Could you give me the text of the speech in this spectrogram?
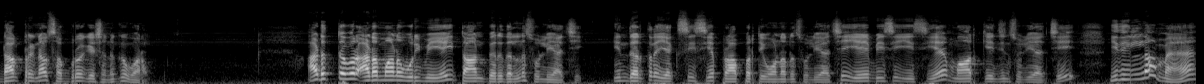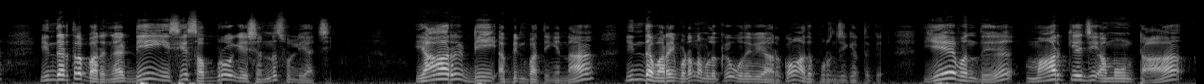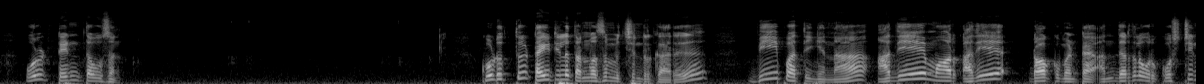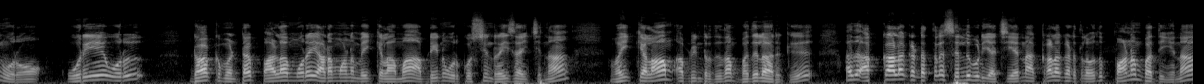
டாக்டரின் ஆஃப் சப்ரோகேஷனுக்கு வரோம். அடுத்தவர் அடமான உரிமையை தான் பெறுதல்னு சொல்லியாச்சு. இந்த இடத்துல எக்ஸிசிய ப்ராப்பர்ட்டி ஓனர்னு சொல்லியாச்சு. ஏபிசி மார்க்கேஜின்னு e, சொல்லியாச்சு. இது இல்லாமல் இந்த இடத்துல பாருங்கள் டி ஈசிய e, சப்ரோகேஷன்னு சொல்லியாச்சு. யார் டி அப்படின்னு பார்த்தீங்கன்னா இந்த வரைபடம் நம்மளுக்கு உதவியாக இருக்கும் அதை புரிஞ்சுக்கிறதுக்கு. ஏ வந்து மார்க்கேஜி அமௌண்ட்டாக ஒரு டென் தௌசண்ட் கொடுத்து டைட்டிலில் தன்வசம் வச்சுட்டுருக்காரு பி பார்த்தீங்கன்னா அதே மார்க் அதே டாக்குமெண்ட்டை அந்த இடத்துல ஒரு கொஸ்டின் வரும். ஒரே ஒரு டாக்குமெண்ட்டை பல முறை அடமானம் வைக்கலாமா அப்படின்னு ஒரு கொஸ்டின் ரைஸ் ஆயிடுச்சுன்னா வைக்கலாம் அப்படின்றது தான் பதிலாக இருக்குது அது அக்காலகட்டத்தில் செல்லுபடியாச்சு. ஏன்னா அக்காலகட்டத்தில் வந்து பணம் பார்த்தீங்கன்னா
